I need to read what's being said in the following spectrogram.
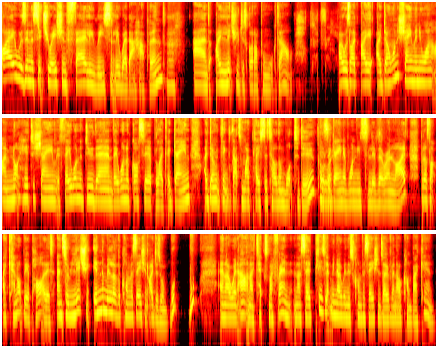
I was in a situation fairly recently where that happened. Uh, and I literally just got up and walked out. Oh, good for you. I was like, I, I don't want to shame anyone. I'm not here to shame. If they want to do them, they want to gossip. Like again, I don't think that's my place to tell them what to do. Because totally. again, everyone needs to live their own life. But I was like, I cannot be a part of this. And so literally in the middle of the conversation, I just went whoop, whoop. And I went out and I text my friend and I said, please let me know when this conversation's over and I'll come back in.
